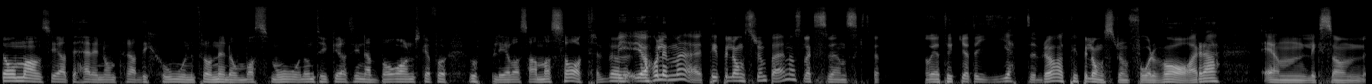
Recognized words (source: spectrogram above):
de anser att det här är någon tradition från när de var små. De tycker att sina barn ska få uppleva samma sak. Jag- håller med. Pippi Långstrump är någon slags svensk och jag tycker att det är jättebra att Pippi Långstrump får vara en liksom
